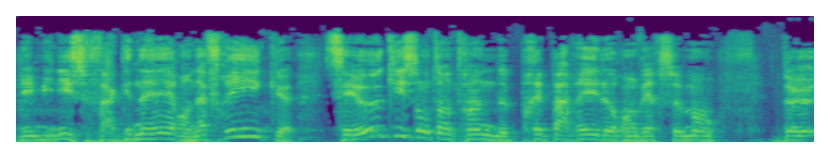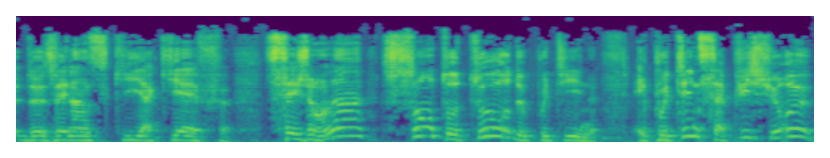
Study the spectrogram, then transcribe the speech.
les milices Wagner en Afrique, c'est eux qui sont en train de préparer le renversement de, de Zelensky à Kiev. Ces gens-là sont autour de Poutine et Poutine s'appuie sur eux.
